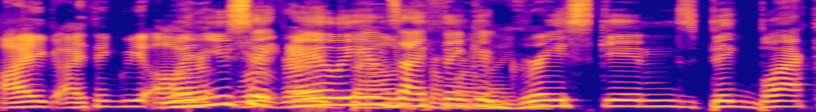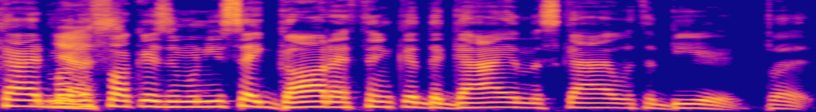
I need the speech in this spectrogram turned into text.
I I think we are. when you say aliens, I think of gray skins, big black eyed Yes. motherfuckers. And when you say God, I think of the guy in the sky with a beard. But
